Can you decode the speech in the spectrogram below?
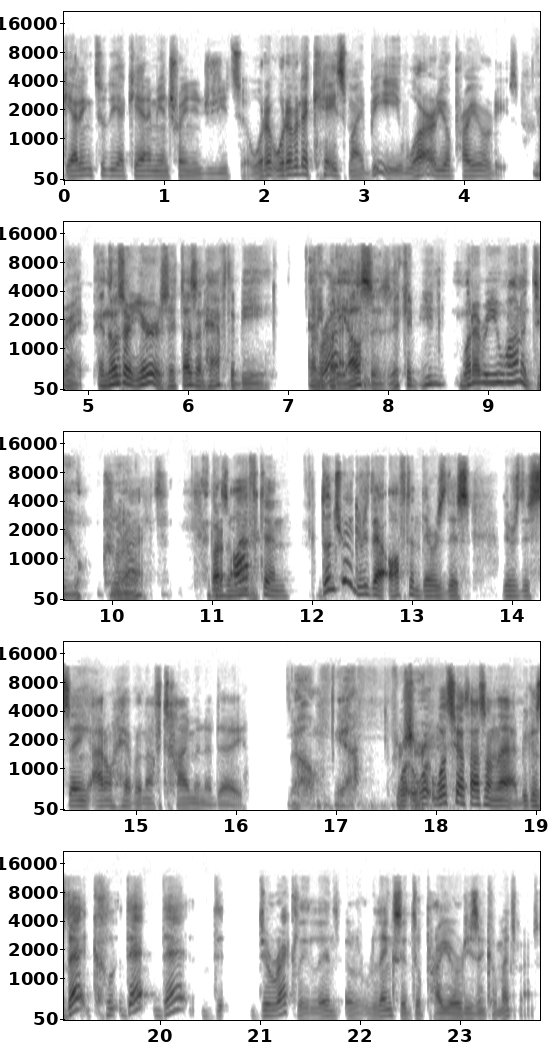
getting to the academy and training jiu-jitsu? Whatever, whatever the case might be, what are your priorities? Right. And those are yours. It doesn't have to be anybody Correct. else's. It could you whatever you want to do. Correct. You know, but often, matter. don't you agree that often there's this there's this saying, I don't have enough time in a day. Oh, yeah. For what, sure. What's your thoughts on that? Because that that that directly links uh, links into priorities and commitment.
